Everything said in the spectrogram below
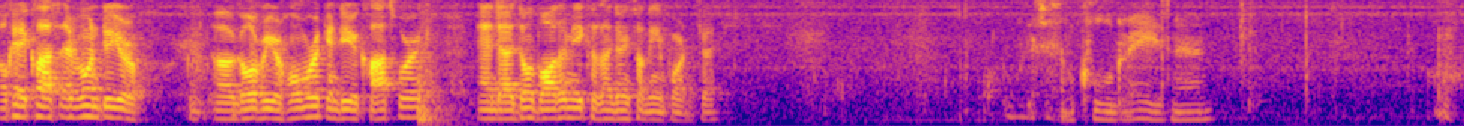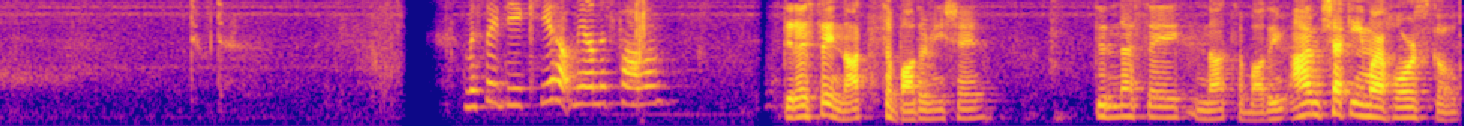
Okay, class, everyone do your, uh, go over your homework and do your classwork. And uh, don't bother me because I'm doing something important, okay? these are some cool grades, man. Mr. D, can you help me on this problem? Did I say not to bother me, Shane? Didn't I say not to bother you? I'm checking my horoscope.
